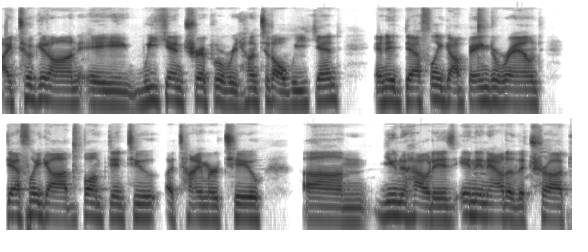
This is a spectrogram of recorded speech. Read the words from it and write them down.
I took it on a weekend trip where we hunted all weekend, and it definitely got banged around, definitely got bumped into a time or two. Um, you know how it is, in and out of the truck,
